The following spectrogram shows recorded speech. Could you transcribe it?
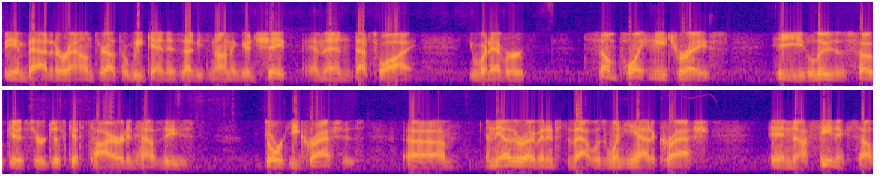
being batted around throughout the weekend is that he's not in good shape, and then that's why, he, whenever some point in each race he loses focus or just gets tired and has these dorky crashes. Um, and the other evidence to that was when he had a crash in uh, Phoenix, how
